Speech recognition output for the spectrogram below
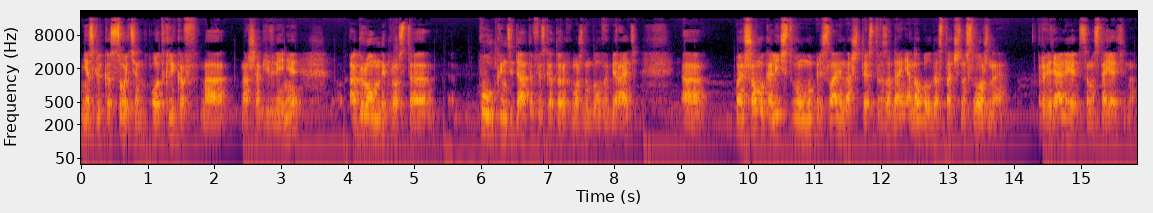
несколько сотен откликов на наше объявление. Огромный просто пул кандидатов, из которых можно было выбирать. А, большому количеству мы прислали наше тестовое задание. Оно было достаточно сложное. Проверяли самостоятельно.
